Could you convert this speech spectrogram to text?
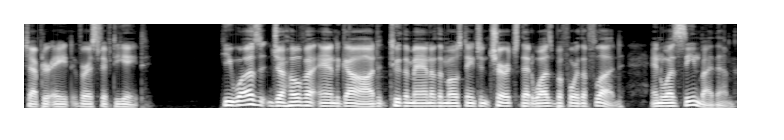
Chapter 8, verse 58. He was Jehovah and God to the man of the most ancient church that was before the flood, and was seen by them.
